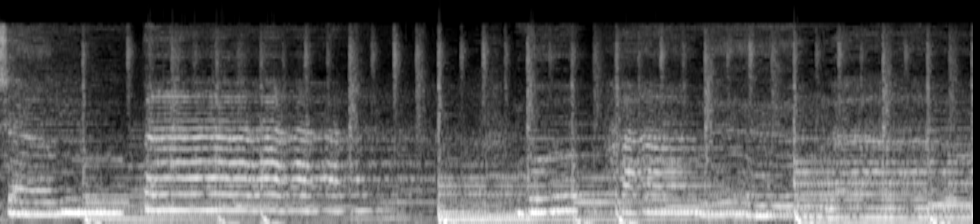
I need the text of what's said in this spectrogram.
วงจำปาบุพพาเมืองลาว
